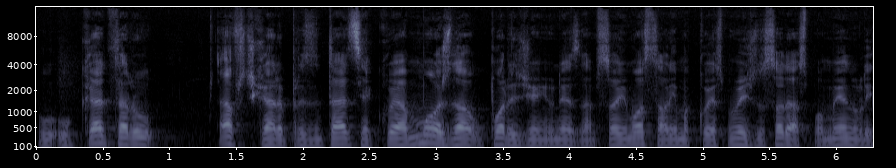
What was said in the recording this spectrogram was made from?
u, u Kataru. Afrička reprezentacija koja možda u poređenju, ne znam, sa ovim ostalima koje smo već do sada spomenuli,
